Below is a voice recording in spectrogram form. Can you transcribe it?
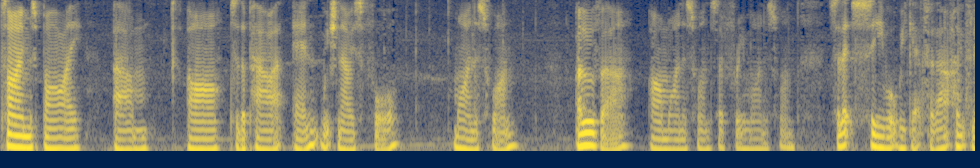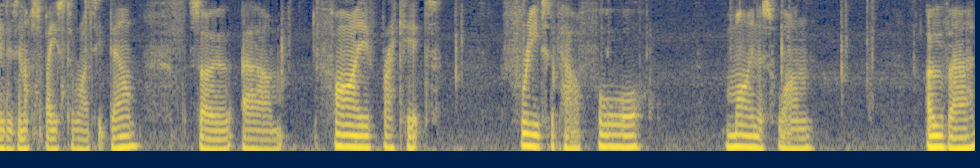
times by um, r to the power n, which now is 4, minus 1, over r minus 1, so 3 minus 1. So let's see what we get for that. Hopefully there's enough space to write it down. So um, 5 bracket 3 to the power 4 minus 1 over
